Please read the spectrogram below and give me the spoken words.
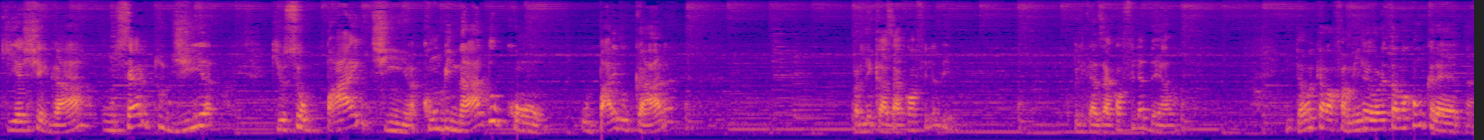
que ia chegar um certo dia que o seu pai tinha combinado com o pai do cara para ele casar com a filha dele. Para ele casar com a filha dela. Então aquela família agora estava concreta.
